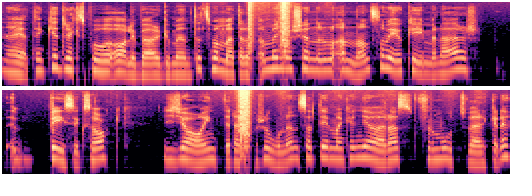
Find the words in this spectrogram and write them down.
Nej, jag tänker direkt på alibi-argumentet som man möter. att ah, men jag känner någon annan som är okej med det här. Eh, basic sak. Jag är inte den personen. Så att det man kan göra för att motverka det,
